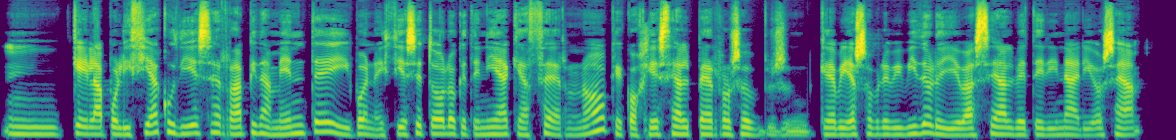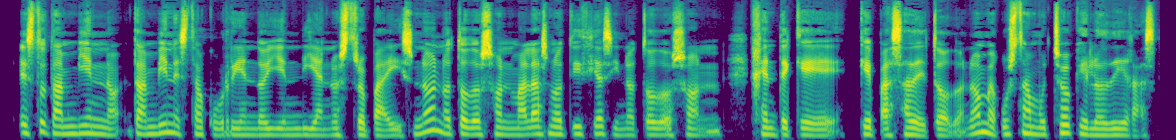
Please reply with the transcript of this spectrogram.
Mm, que la policía acudiese rápidamente y bueno, hiciese todo lo que tenía que hacer, ¿no? Que cogiese al perro pues, que había sobrevivido y lo llevase al veterinario. O sea, esto también, también está ocurriendo hoy en día en nuestro país, ¿no? No todos son malas noticias y no todos son gente que, pasa de todo, ¿no? Me gusta mucho que lo digas.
